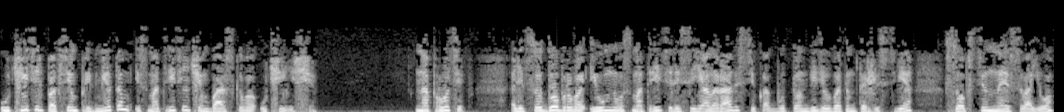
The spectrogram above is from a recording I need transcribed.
учитель по всем предметам и смотритель Чембарского училища. Напротив, лицо доброго и умного смотрителя сияло радостью, как будто он видел в этом торжестве собственное свое.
